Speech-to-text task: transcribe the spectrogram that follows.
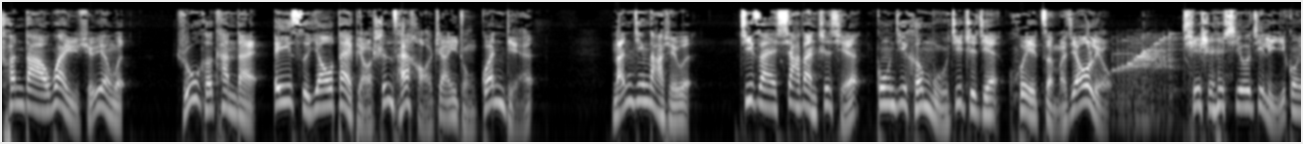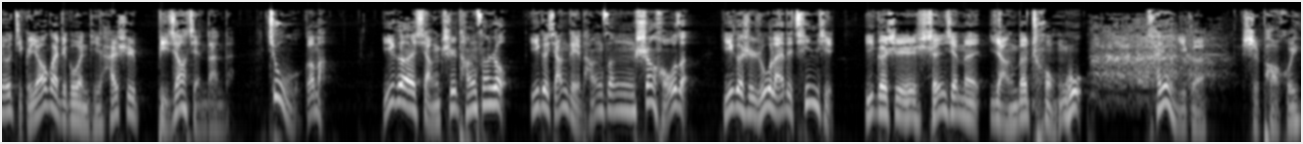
川大外语学院问：如何看待 A 四腰代表身材好这样一种观点？南京大学问：鸡在下蛋之前，公鸡和母鸡之间会怎么交流？其实《西游记》里一共有几个妖怪这个问题还是比较简单的，就五个嘛。一个想吃唐僧肉，一个想给唐僧生猴子，一个是如来的亲戚，一个是神仙们养的宠物，还有一个是炮灰。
